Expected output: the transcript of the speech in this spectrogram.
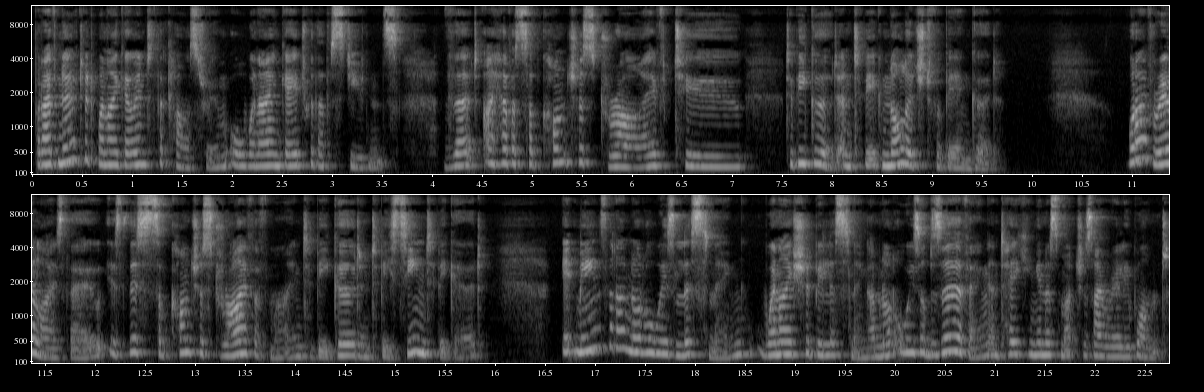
but I've noted when I go into the classroom or when I engage with other students that I have a subconscious drive to, to be good and to be acknowledged for being good. What I've realised though is this subconscious drive of mine to be good and to be seen to be good, it means that I'm not always listening when I should be listening. I'm not always observing and taking in as much as I really want.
